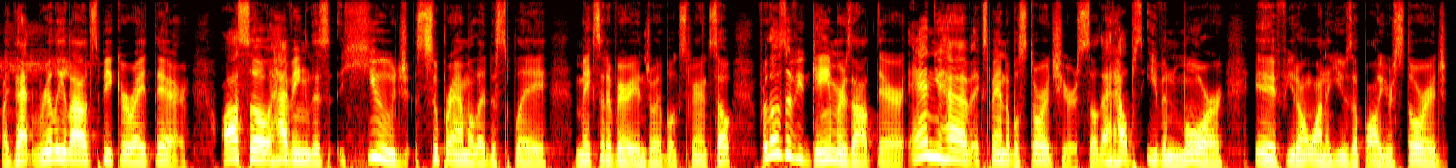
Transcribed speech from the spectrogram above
Like that really loud speaker right there. Also, having this huge Super AMOLED display makes it a very enjoyable experience. So for those of you gamers out there, and you have expandable storage here, so that helps even more if you don't want to use up all your storage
